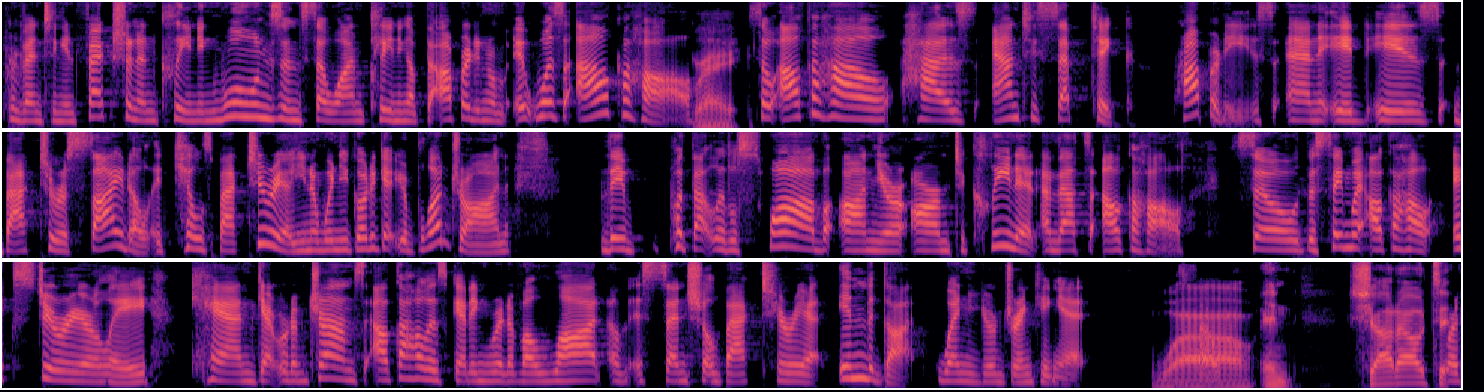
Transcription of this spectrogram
preventing infection and cleaning wounds and so on, cleaning up the operating room? It was alcohol. Right. So alcohol has antiseptic properties and it is bactericidal. It kills bacteria. You know, when you go to get your blood drawn, they put that little swab on your arm to clean it, and that's alcohol. So, the same way alcohol exteriorly can get rid of germs, alcohol is getting rid of a lot of essential bacteria in the gut when you're drinking it. Wow. So, and shout out to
